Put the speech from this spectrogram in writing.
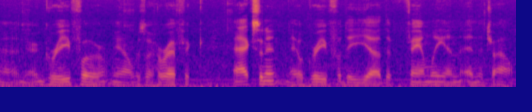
and grieve for, you know, it was a horrific accident. They'll grieve for the, uh, the family and, and the child.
